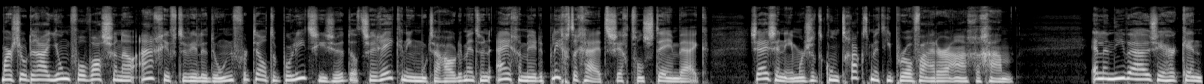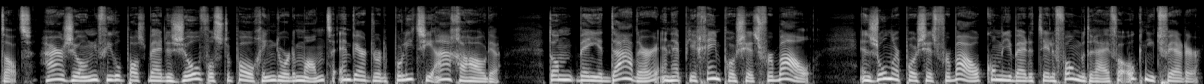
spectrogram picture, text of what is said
Maar zodra jongvolwassenen aangifte willen doen, vertelt de politie ze dat ze rekening moeten houden met hun eigen medeplichtigheid, zegt Van Steenwijk. Zij zijn immers het contract met die provider aangegaan. Ellen Nieuwenhuizen herkent dat. Haar zoon viel pas bij de zoveelste poging door de mand en werd door de politie aangehouden. Dan ben je dader en heb je geen proces verbaal. En zonder proces verbaal kom je bij de telefoonbedrijven ook niet verder.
